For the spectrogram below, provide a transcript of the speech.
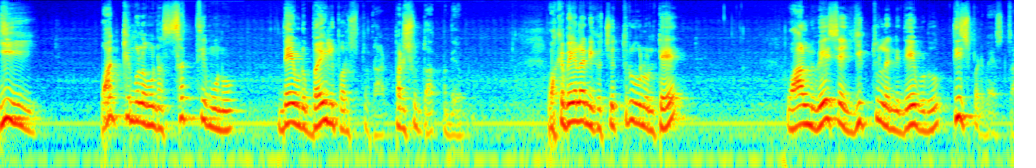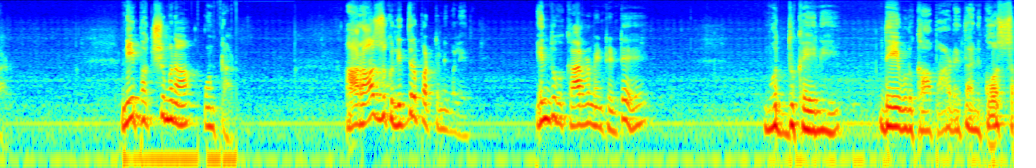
ఈ వాక్యములో ఉన్న సత్యమును దేవుడు బయలుపరుస్తున్నాడు పరిశుద్ధాత్మ దేవుడు. ఒకవేళ నీకు శత్రువులు ఉంటే వాళ్ళు వేసే యుక్తులన్నీ దేవుడు తీసిపడివేస్తాడు నీ పక్షమున ఉంటాడు. ఆ రాజుకు నిద్ర పట్టనివ్వలేదు. ఎందుకు కారణం ఏంటంటే ముద్దుకైని దేవుడు కాపాడే దానికోసం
